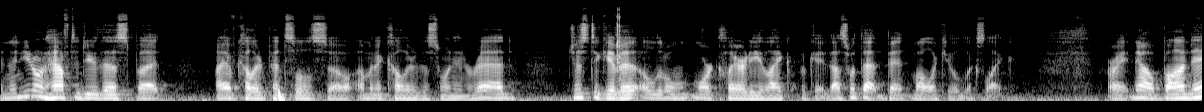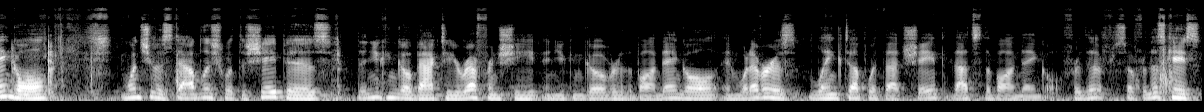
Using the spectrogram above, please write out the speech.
And then you don't have to do this, but I have colored pencils, so I'm gonna color this one in red just to give it a little more clarity like, okay, that's what that bent molecule looks like. All right, now bond angle, once you establish what the shape is, then you can go back to your reference sheet and you can go over to the bond angle and whatever is linked up with that shape, that's the bond angle. For this, so for this case,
